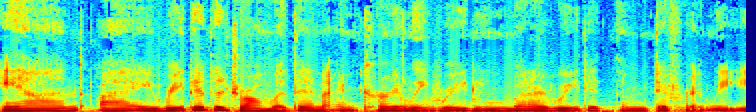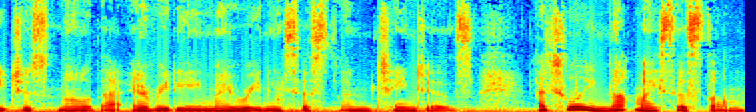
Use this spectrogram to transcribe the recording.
and I rated a drama then I'm currently rating, but I rated them differently, just know that every day my rating system changes. Actually, not my system,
